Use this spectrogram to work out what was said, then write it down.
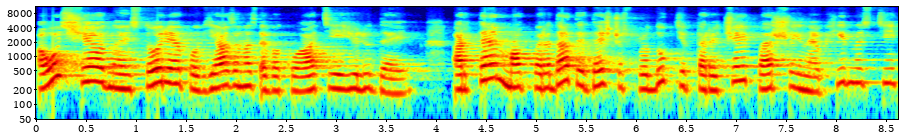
А ось ще одна історія пов'язана з евакуацією людей. Артем мав передати дещо з продуктів та речей першої необхідності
